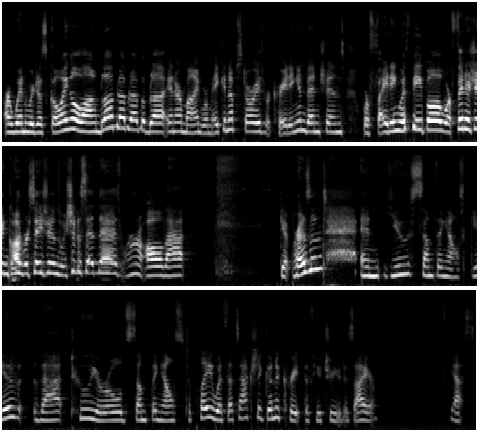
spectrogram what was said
Or when we're just going along, blah, blah, blah, blah, blah, in our mind. We're making up stories, we're creating inventions, we're fighting with people, we're finishing conversations, we should have said this, all that get present and use something else. Give that two year old something else to play with that's actually going to create the future you desire. Yes.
